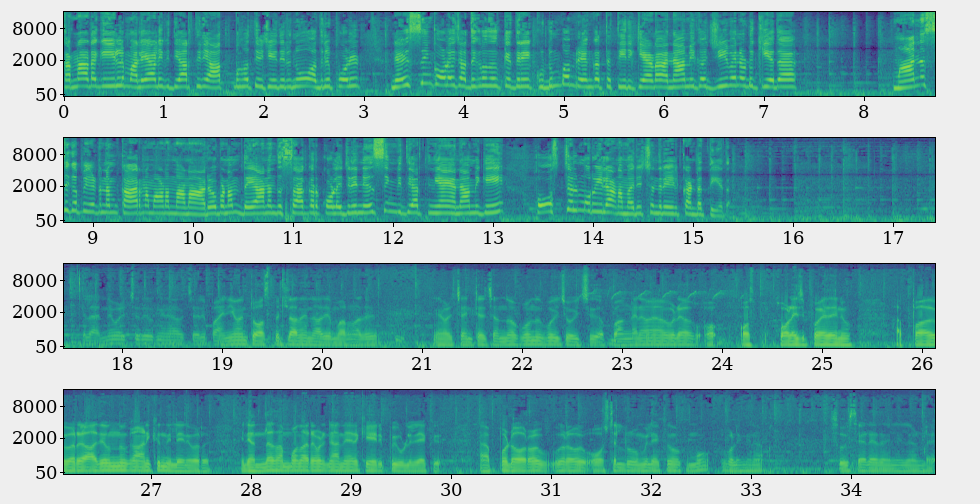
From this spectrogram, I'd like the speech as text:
കർണാടകയിൽ മലയാളി വിദ്യാർത്ഥിനി ആത്മഹത്യ ചെയ്തിരുന്നു. അതിലിപ്പോൾ നഴ്സിംഗ് കോളേജ് അധികൃതർക്കെതിരെ കുടുംബം രംഗത്തെത്തിയിരിക്കുകയാണ്. അനാമിക ജീവനൊടുക്കിയത് മാനസിക പീഡനം കാരണമാണെന്നാണ് ആരോപണം. ദയാനന്ദ് സാഗർ കോളേജിലെ നഴ്സിംഗ് വിദ്യാർത്ഥിനിയായ അനാമികയെ ഹോസ്റ്റൽ മുറിയിലാണ് മരിച്ച നിലയിൽ കണ്ടെത്തിയത്. അല്ല എന്നെ വിളിച്ചത് ഇങ്ങനെ ചെറിയ പനി വന്നിട്ട് ഹോസ്പിറ്റലാന്ന് തന്നെ ആദ്യം പറഞ്ഞത്. ഇങ്ങനെ വിളിച്ചു എന്റെ ചെന്ന് നോക്കുമെന്ന് പോയി ചോദിച്ചു. അപ്പോൾ അങ്ങനെ ഇവിടെ കോളേജിൽ പോയതേനു. അപ്പോൾ ഇവർ ആദ്യം ഒന്നും കാണിക്കുന്നില്ല ഇവർ ഇനി എന്താ സംഭവം എന്ന് അറിയുമ്പോൾ ഞാൻ നേരെ കയറിപ്പോയി ഉള്ളിലേക്ക്. അപ്പോൾ ഡോറ് ഹോസ്റ്റൽ റൂമിലേക്ക് നോക്കുമ്പോൾ ഇവളിങ്ങനെ സൂയിസൈഡ് ചെയ്ത നിലയിലുണ്ട്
